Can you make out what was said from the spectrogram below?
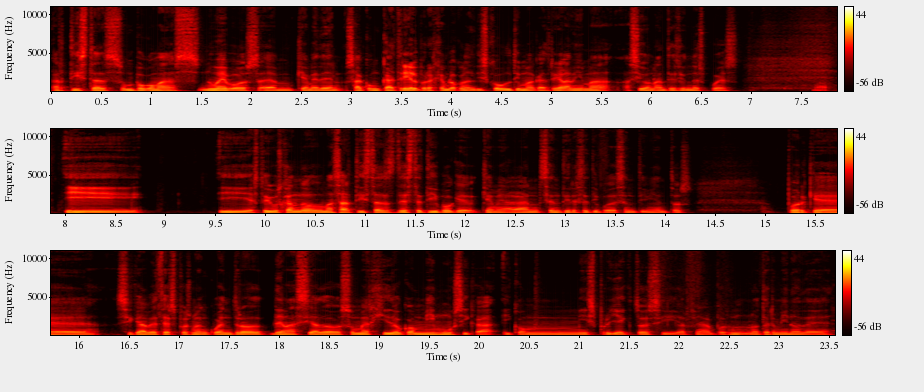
artistas un poco más nuevos um, que me den, o sea, con Catriel, por ejemplo, con el disco último de Catriel, a mí me ha, ha sido un antes y un después. Wow. Y, y, estoy buscando más artistas de este tipo que, que, me hagan sentir este tipo de sentimientos, porque sí que a veces pues me encuentro demasiado sumergido con mi música y con mis proyectos y al final pues no termino de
